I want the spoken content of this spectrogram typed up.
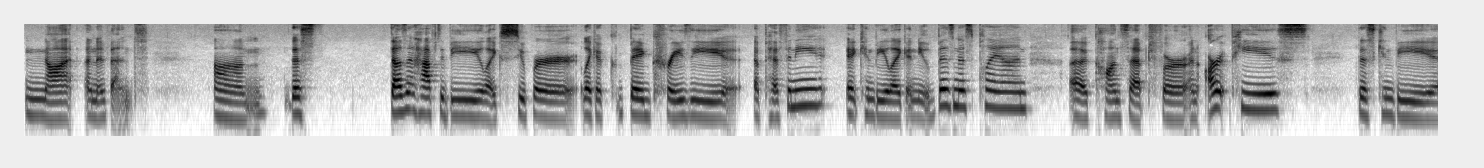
not an event. Um, this doesn't have to be like super like a big crazy epiphany. It can be like a new business plan a concept for an art piece. This can be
